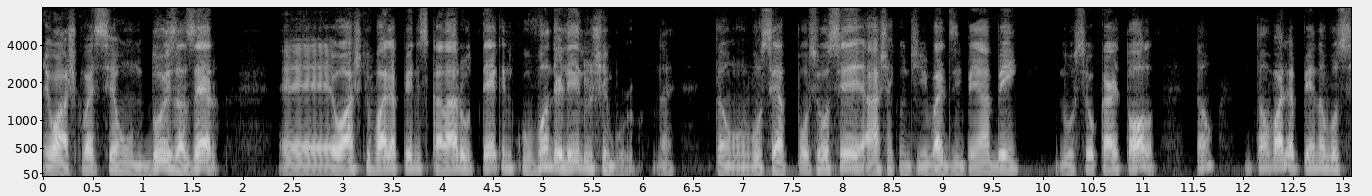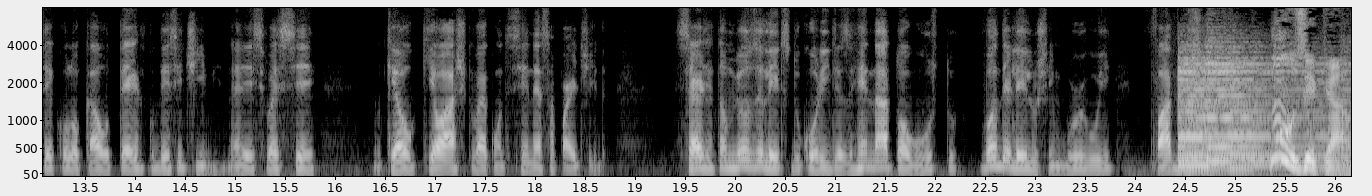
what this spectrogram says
eu acho que vai ser um 2 a 0 é, eu acho que vale a pena escalar o técnico Vanderlei Luxemburgo, né? Então, você, se você acha que um time vai desempenhar bem no seu cartola, então, então vale a pena você colocar o técnico desse time, né? Esse vai ser o que é o que eu acho que vai acontecer nessa partida. Certo? Então, meus eleitos do Corinthians, Renato Augusto, Vanderlei Luxemburgo e Fábio Música,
